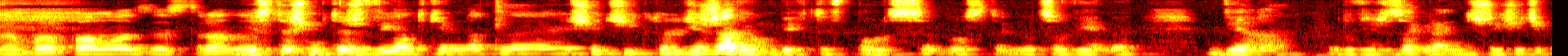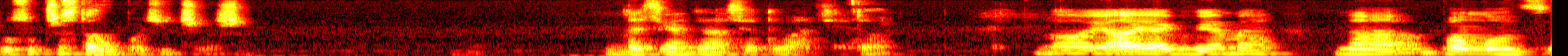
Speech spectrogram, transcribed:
no bo pomoc ze strony. Jesteśmy też wyjątkiem na tle sieci, które dzierżawią obiekty w Polsce, bo z tego co wiemy, wiele również zagranicznych sieci po prostu przestało płacić czynsze. Bez względu na sytuację. No a jak wiemy, na pomoc,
